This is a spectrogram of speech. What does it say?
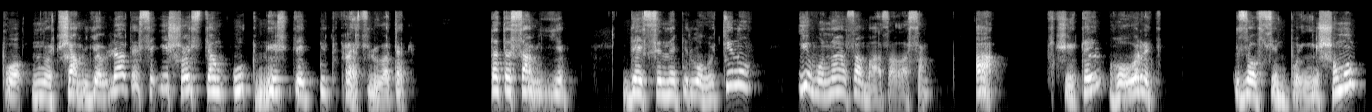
по ночам являтися і щось там у книжці підкреслювати. Та те сам її десь на підлогу кинув, і вона замазалася. А вчитель говорить, зовсім по-іншому,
